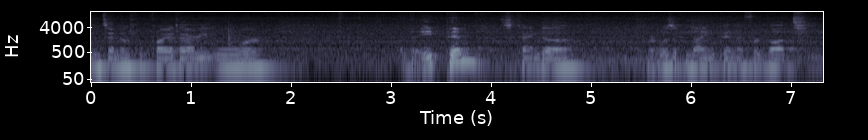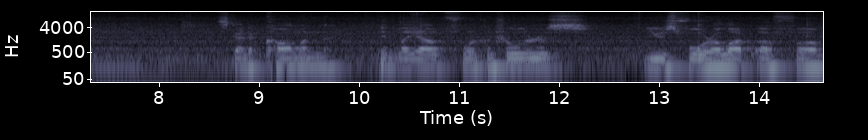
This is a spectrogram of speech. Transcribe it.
Nintendo's proprietary, or the 8 pin. It's kind of, or was it 9 pin? I forgot. It's kind of common pin layout for controllers, used for a lot of um,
